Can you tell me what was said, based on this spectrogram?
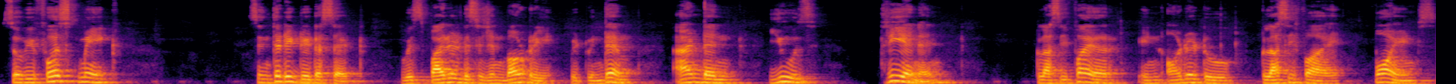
So we first make synthetic data set with spiral decision boundary between them and then use 3NN classifier in order to classify points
